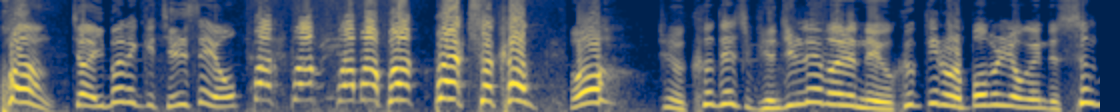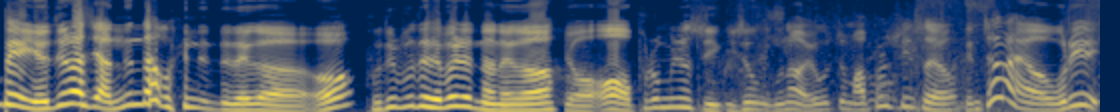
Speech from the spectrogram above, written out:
쾅 자 이번에 게 제일 세요. 빡빡빡빡빡! 빡 샥함 어? 저 컨텐츠 변질내 버렸네. 이거 극딜을 뽑으려고 했는데 승패에 연연하지 않는다고 했는데 내가 어? 부들부들 해버렸나 내가? 야 어 프로미넌스 이성이구나. 이거 좀 아플 수 있어요. 괜찮아요. 우리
